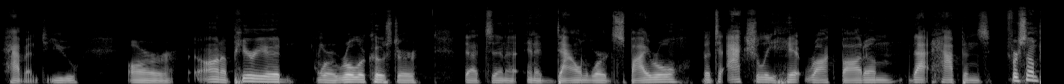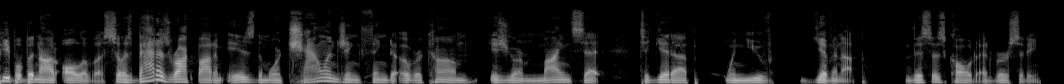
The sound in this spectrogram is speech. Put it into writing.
haven't. You are on a period or a roller coaster that's in a in a downward spiral but to actually hit rock bottom that happens for some people but not all of us. So as bad as rock bottom is the more challenging thing to overcome is your mindset to get up when you've given up. This is called adversity.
